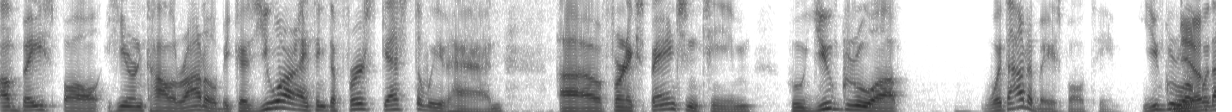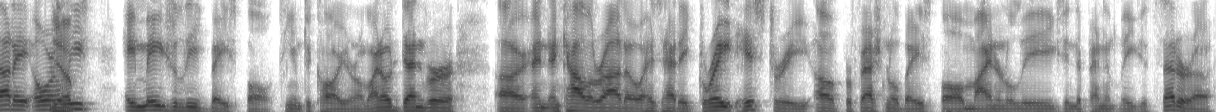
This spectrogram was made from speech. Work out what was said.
of baseball here in Colorado, because you are, I think, the first guest that we've had uh, for an expansion team who you grew up without a baseball team. You grew Yep. up without a, or at least a major league baseball team to call your own. I know Denver uh, and, and Colorado has had a great history of professional baseball, minor leagues, independent leagues, etc.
